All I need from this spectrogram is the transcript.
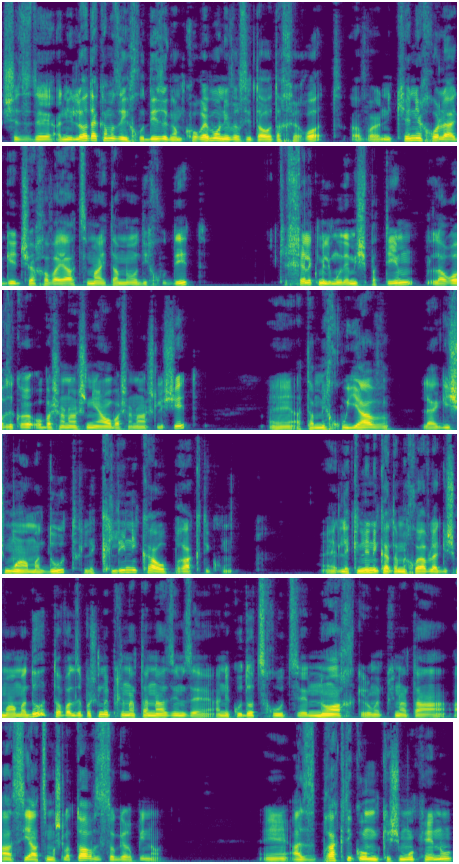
שזה, אני לא יודע כמה זה ייחודי, זה גם קורה באוניברסיטאות אחרות, אבל אני כן יכול להגיד שהחוויה עצמה הייתה מאוד ייחודית. כחלק מלימודי משפטים, לרוב זה קורה או בשנה השנייה או בשנה השלישית. Uh, אתה מחויב להגיש מועמדות לקליניקה או פרקטיקום. אה, לקליניקה אתה מחויב להגיש מועמדות, אבל זה פשוט מבחינת הנאזים, זה הנקודות זכות, זה נוח, כאילו מבחינת העשייה עצמה של התואר, וזה סוגר פינות. אה, אז פרקטיקום כשמו כן הוא,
